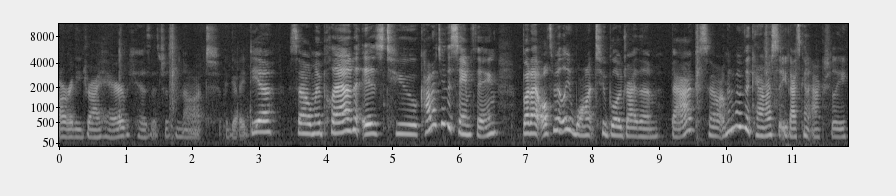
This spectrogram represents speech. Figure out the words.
already dry hair because it's just not a good idea. So my plan is to kind of do the same thing, but I ultimately want to blow dry them back. So I'm to move the camera so that you guys can actually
